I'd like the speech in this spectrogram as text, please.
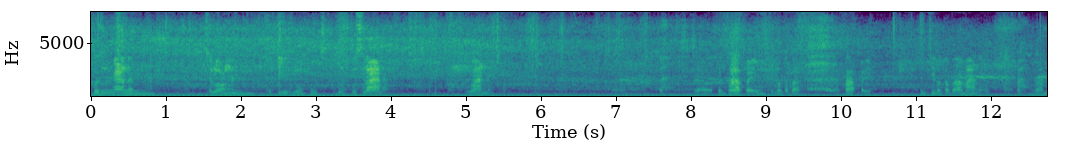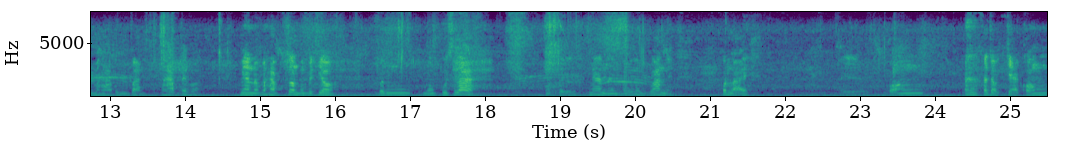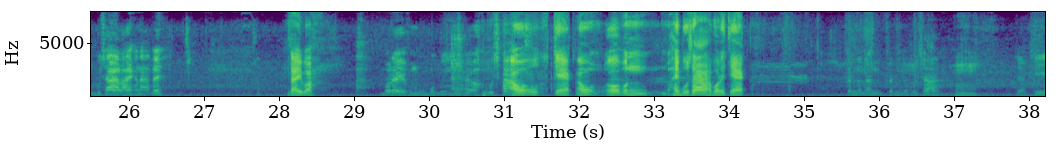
เบิ่งงานอันฉลองอันกุฏิหลวงปู่หลวงปู่ศิลาน่ะหมู่บ้านนี่เอ่อเพิ่นพาไปเพิ่นรถกระบะพาไปเพิ่นขี่รถกระบะมานะครับบ้านมาหาผมอยู่บ้าน ภาพไปบ่แม่นมาครับส่วนผมไปเที่ยวเบิ่งหลวงปู่ศิลาเอาไปงานนั่นเออหมู่บ้านนี่คนหลายไอ้ ของเขาเจ้าแจกของบูชาหลายขนาดเลยได้บ่บ่ได้ผมผมมีเงินไปเอาบูชาเอาแจกเอาเอาบนให้บูซ่าบ่ได้แจกเป็นอันนั้นเป็นบูชาอืม แจกพี่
